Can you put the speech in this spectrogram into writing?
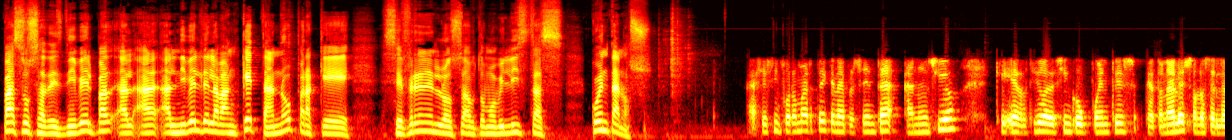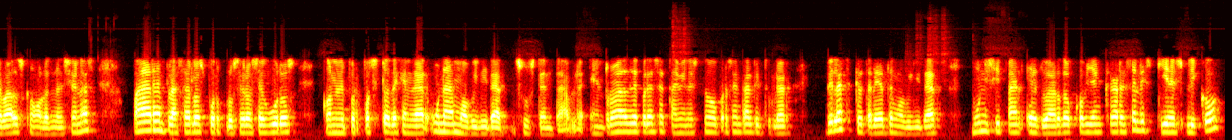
pasos a desnivel, al, al nivel de la banqueta, ¿no? Para que se frenen los automovilistas. Cuéntanos. Así es informarte que la presidenta anunció que el retiro de cinco puentes peatonales son los elevados, como los mencionas, para reemplazarlos por cruceros seguros con el propósito de generar una movilidad sustentable. En rueda de prensa también estuvo presente el titular de la Secretaría de Movilidad Municipal, Eduardo Cobian Carrizales, quien explicó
